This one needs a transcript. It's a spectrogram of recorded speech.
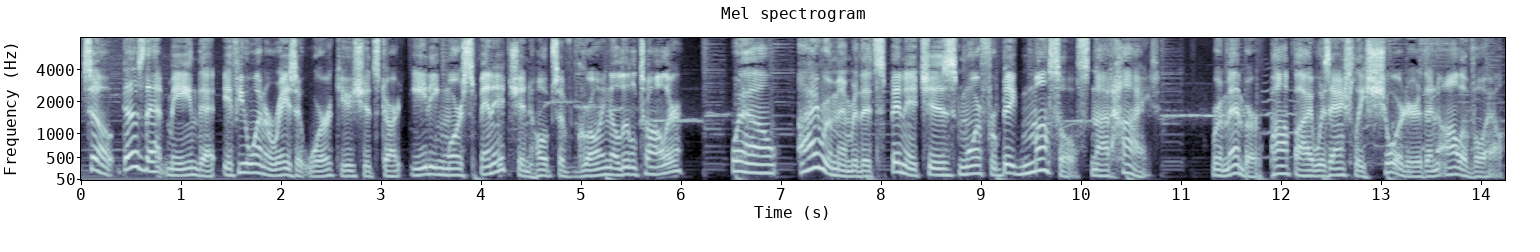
So, does that mean that if you want to raise at work, you should start eating more spinach in hopes of growing a little taller? Well, I remember that spinach is more for big muscles, not height. Remember, Popeye was actually shorter than Olive Oyl.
